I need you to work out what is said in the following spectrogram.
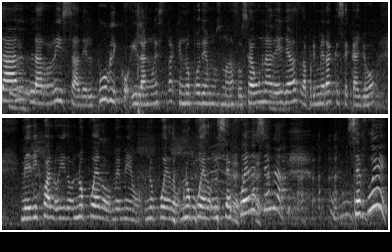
tal la risa del público y la nuestra que no podíamos más. O sea, una de ellas, la primera que se cayó, me dijo al oído, no puedo, me meo, no puedo, no puedo. Y se fue de escena. Se fue.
